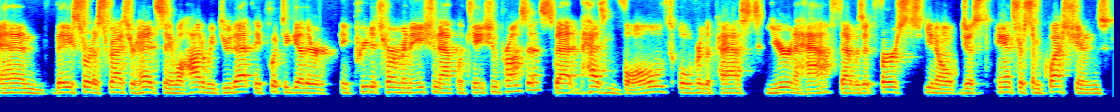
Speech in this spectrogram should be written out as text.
And they sort of scratch their head saying, well, how do we do that? They put together a predetermination application process that has evolved over the past year and a half. That was at first, you know, just answer some questions.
